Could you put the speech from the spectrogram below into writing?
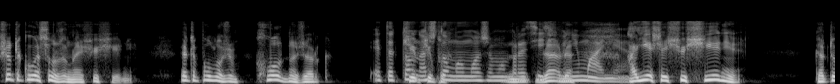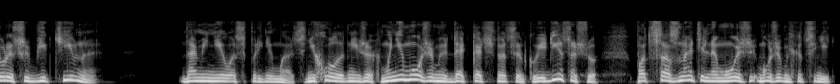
Что такое осознанное ощущение? Это, положим, холодно, жарко. Это то, Тип- на типа- что мы можем обратить Да, да. внимание. А есть ощущения, которые субъективно нами не воспринимаются. Ни холодно, ни жарко. Мы не можем им дать качественную оценку. Единственное, что подсознательно мож- можем их оценить.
